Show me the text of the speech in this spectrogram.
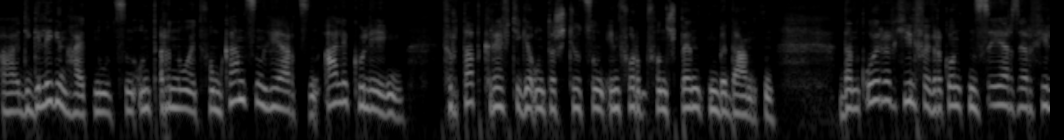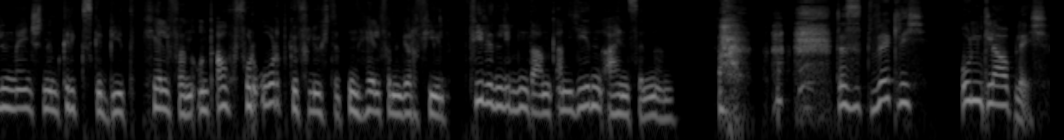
äh, die Gelegenheit nutzen und erneut vom ganzen Herzen alle Kollegen für tatkräftige Unterstützung in Form von Spenden bedanken. Dank eurer Hilfe, wir konnten sehr, sehr vielen Menschen im Kriegsgebiet helfen und auch vor Ort Geflüchteten helfen wir viel. Vielen lieben Dank an jeden Einzelnen. Das ist wirklich unglaublich,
